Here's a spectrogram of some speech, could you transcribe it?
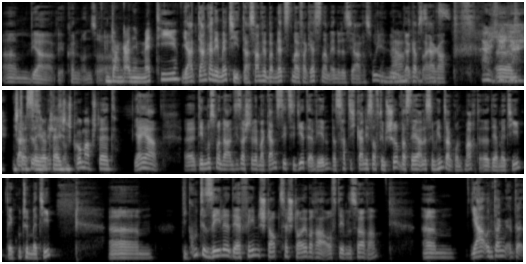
Ähm, wir, wir können unsere. Dank an den Metti. Ja, dank an den Metti. Das haben wir beim letzten Mal vergessen am Ende des Jahres. Hui, genau, da gab es Ärger. Ähm, nicht, dass der hier gleich einen Strom abstellt. Ja, ja. Äh, den muss man da an dieser Stelle mal ganz dezidiert erwähnen. Das hatte ich gar nicht auf dem Schirm, was der ja alles im Hintergrund macht, äh, der Matti, der gute Matti. Ähm, die gute Seele der Feenstaubzerstäuberer auf dem Server. Ähm, ja, und dann, äh,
